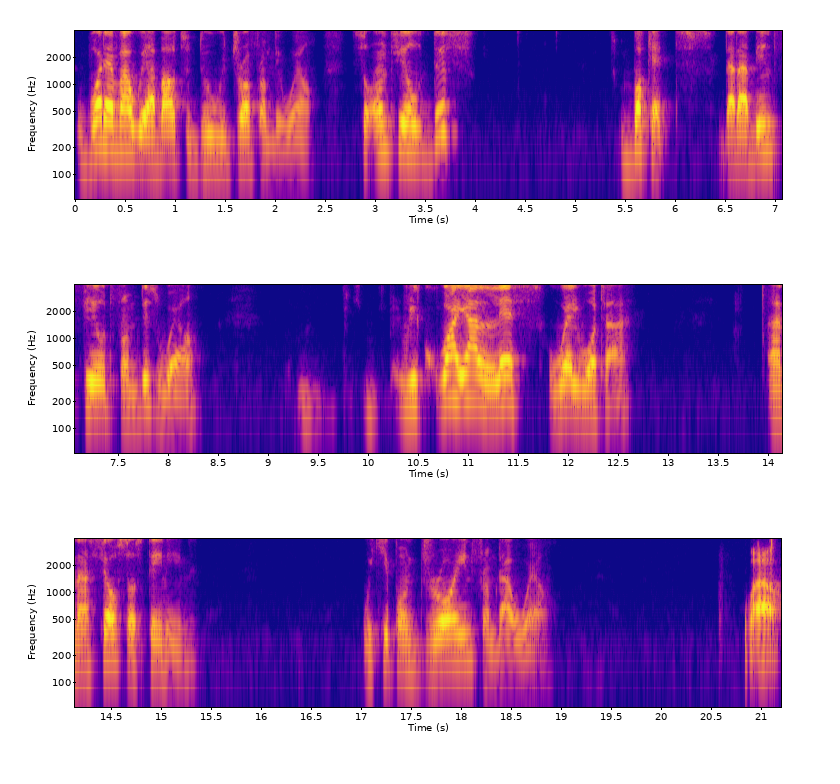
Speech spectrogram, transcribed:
Whatever we're about to do, we draw from the well. So until this buckets that are being filled from this well require less well water and are self-sustaining, we keep on drawing from that well. Wow.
